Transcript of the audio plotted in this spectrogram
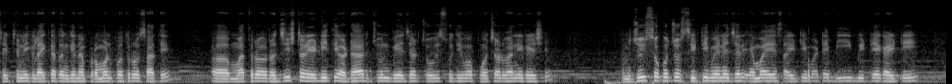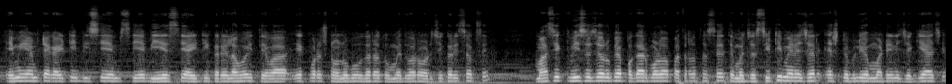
શૈક્ષણિક લાયકાત અંગેના પ્રમાણપત્રો સાથે માત્ર રજિસ્ટર એડીથી અઢાર જૂન બે હજાર ચોવીસ સુધીમાં પહોંચાડવાની રહેશે. તમે જોઈ શકો છો સિટી મેનેજર એમઆઈએસ આઈટી માટે B BTech IT ME MTech IT BC MCA BSc IT કરેલા હોય તેવા એક વર્ષનો અનુભવ ધરાવતા ઉમેદવારો અરજી કરી શકશે. માસિક વીસ હજાર રૂપિયા પગાર મળવાપાત્ર થશે તેમજ સિટી મેનેજર એસડબ્લ્યુએમ માટેની જગ્યા છે,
